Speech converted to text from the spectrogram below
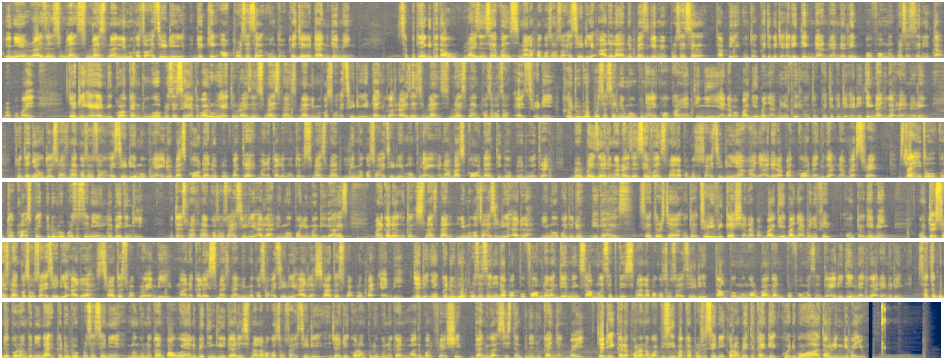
Ini Ryzen 9 9950 S3D, the king of processor untuk kerja dan gaming. Seperti yang kita tahu, Ryzen 7 9800 S3D adalah the best gaming processor tapi untuk kerja-kerja editing dan rendering, performance processor ni tak berapa baik. Jadi AMD keluarkan dua prosesor yang terbaru iaitu Ryzen 9 9950 S3D dan juga Ryzen 9 9900 S3D. Kedua-dua prosesor ini mempunyai core count yang tinggi yang dapat bagi banyak benefit untuk kerja-kerja editing dan juga rendering. Contohnya untuk 9900 S3D mempunyai 12 core dan 24 thread manakala untuk 9950 S3D mempunyai 16 core dan 32 thread. Berbeza dengan Ryzen 7 9800 S3D yang hanya ada 8 core dan juga 16 thread. Selain itu, untuk clock speed kedua-dua prosesor ini lebih tinggi untuk 9900 S3D adalah 5.5 GHz manakala untuk 9950 S3D adalah 5.7 GHz seterusnya untuk 3V cache yang dapat bagi banyak benefit untuk gaming untuk 9900 S3D adalah 140MB manakala 9950 S3D adalah 144MB. Jadinya kedua-dua prosesor ini dapat perform dalam gaming sama seperti 9800 S3D tanpa mengorbankan performance untuk editing dan juga rendering. Satu benda korang kena ingat kedua-dua prosesor ini menggunakan power yang lebih tinggi dari 9800 S3D jadi korang perlu gunakan motherboard flagship dan juga sistem penyejukan yang baik. Jadi kalau korang nak buat PC bakal prosesor ni korang boleh tekan gate code di bawah atau link di bio.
